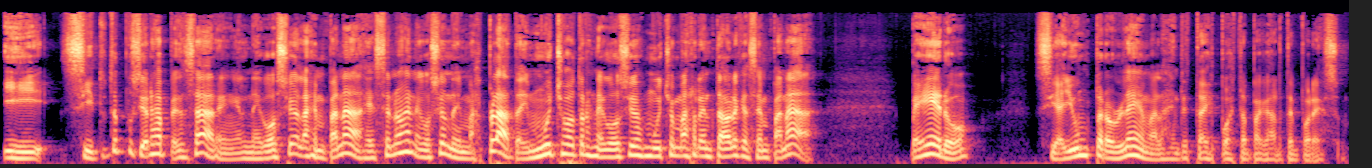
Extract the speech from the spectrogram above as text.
Y si tú te pusieras a pensar en el negocio de las empanadas, ese no es el negocio donde hay más plata, hay muchos otros negocios mucho más rentables que hacer empanadas. Pero si hay un problema, la gente está dispuesta a pagarte por eso.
